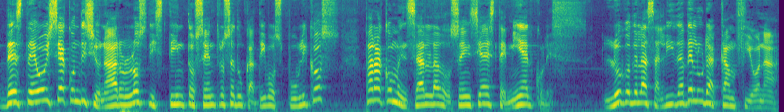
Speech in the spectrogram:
Desde hoy se acondicionaron los distintos centros educativos públicos para comenzar la docencia este miércoles, luego de la salida del huracán Fiona.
